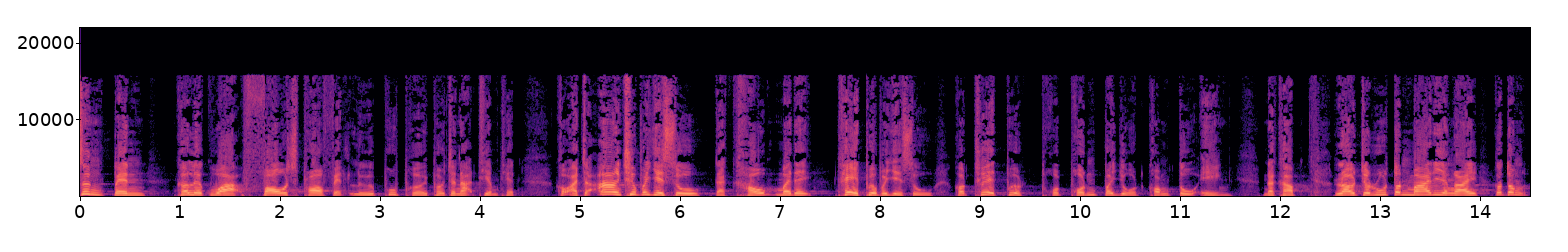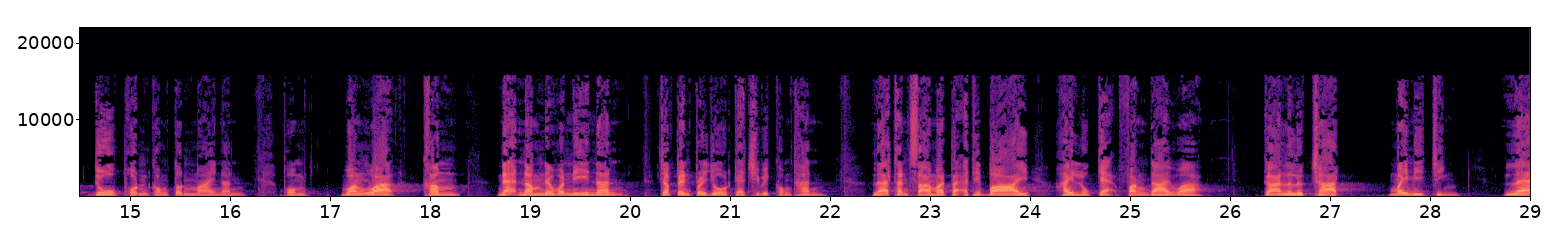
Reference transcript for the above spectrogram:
ซึ่งเป็นเขาเรียกว่า false prophet หรือผู้เผยพระชนะเทียมเท็จ เขาอาจจะอ้างชื่อพระเยซู แต่เขาไม่ได้เทศเพื่อพระเยซู เขาเทศเพื่อผลประโยชน์ของตัวเองนะครับ เราจะรู้ต้นไม้ได้อย่างไร ก็ต้องดูผลของต้นไม้นั้น ผมหวังว่าคำ แนะนำในวันนี้นั้นจะเป็นประโยชน์แก่ชีวิตของท่าน และท่านสามารถไปอธิบายให้ลูกแกะฟังได้ว่า การระลึกชาติไม่มีจริง และ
